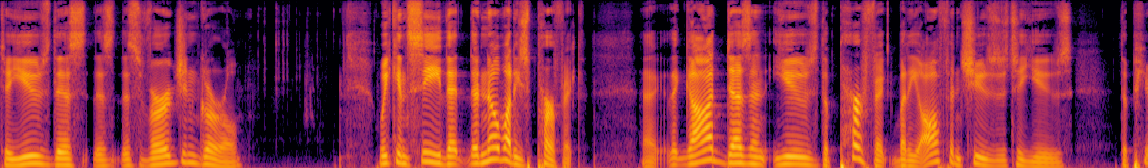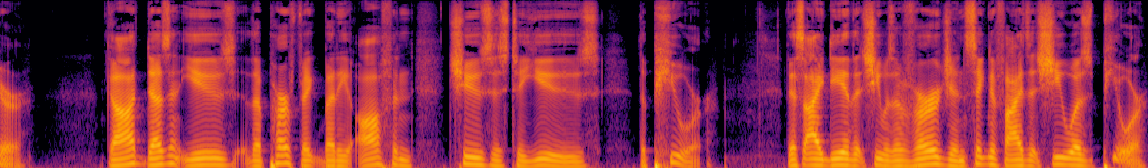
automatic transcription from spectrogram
to use this this this virgin girl we can see that, that nobody's perfect. Uh, that God doesn't use the perfect, but He often chooses to use the pure. God doesn't use the perfect, but He often chooses to use the pure. This idea that she was a virgin signifies that she was pure,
